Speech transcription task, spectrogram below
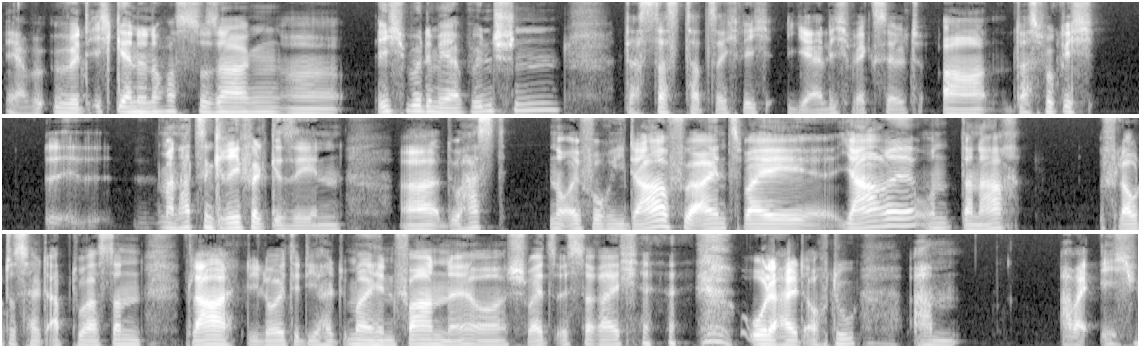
Ja, würde ich gerne noch was zu sagen. Äh, ich würde mir wünschen, dass das tatsächlich jährlich wechselt. Äh, das wirklich, äh, man hat es in Krefeld gesehen. Du hast eine Euphorie da für ein, zwei Jahre und danach flaut es halt ab. Du hast dann, klar, die Leute, die halt immer hinfahren, ne, oh, Schweiz, Österreich oder halt auch du. Ähm, aber ich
